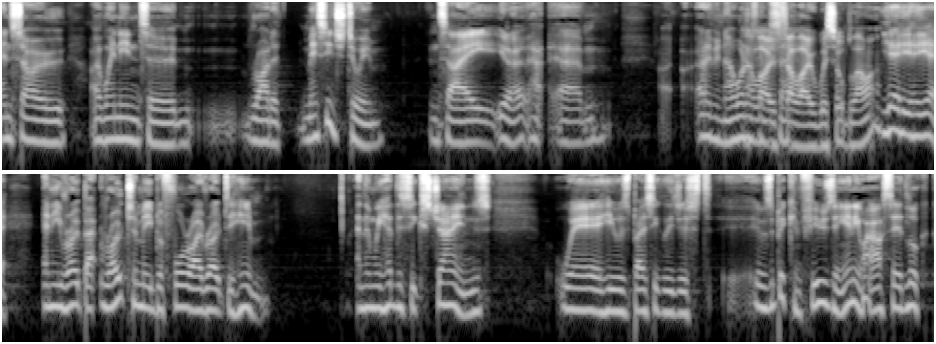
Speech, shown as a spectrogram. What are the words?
And so I went in to write a message to him and say, you know, um, I I don't even know what I was Hello, gonna say. fellow whistleblower. Yeah, yeah, yeah. And he wrote back, wrote to me before I wrote to him, and then we had this exchange where he was basically just. It was a bit confusing. Anyway, I said, "Look,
